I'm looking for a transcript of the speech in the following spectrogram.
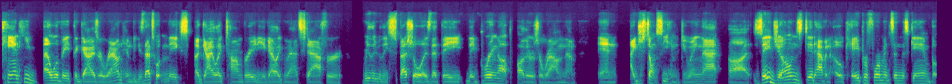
can he elevate the guys around him? Because that's what makes a guy like Tom Brady, a guy like Matt Stafford, really, really special is that they they bring up others around them. And I just don't see him doing that. Uh, Zay Jones did have an okay performance in this game, but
